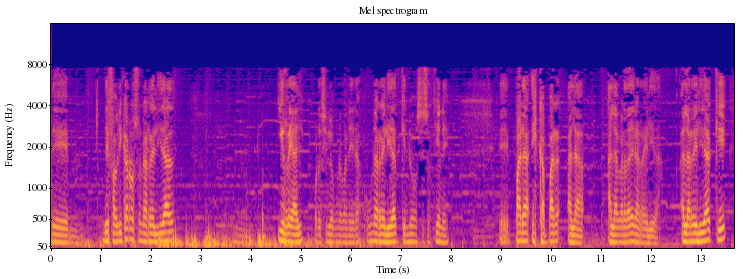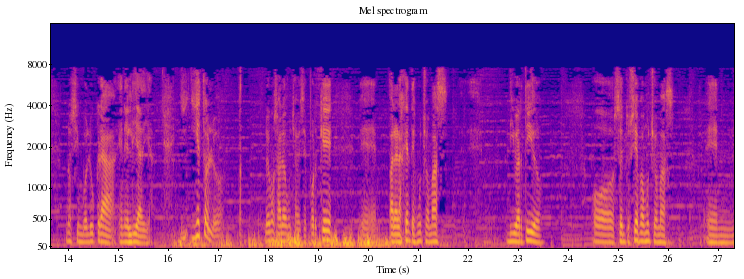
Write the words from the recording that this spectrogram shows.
de, fabricarnos una realidad mm, irreal, por decirlo de alguna manera, una realidad que no se sostiene eh, para escapar a la, a la verdadera realidad, a la realidad que nos involucra en el día a día. Y, y esto lo, lo hemos hablado muchas veces, porque eh, para la gente es mucho más eh, divertido o se entusiasma mucho más en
